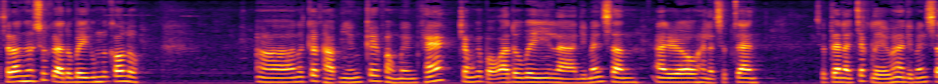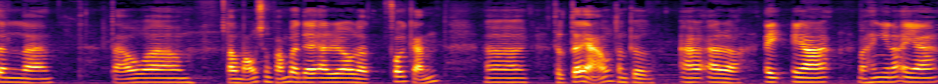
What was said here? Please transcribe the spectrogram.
Sau đó nó xuất ra Adobe cũng nó có luôn. À, nó kết hợp những cái phần mềm khác trong cái bộ Adobe là Dimension, Aero hay là Substance Substance là chất liệu ha Dimension là tạo uh, tạo mẫu sản phẩm 3D Aero là phối cảnh uh, thực tế ảo tăng cường AR AR bạn hay nghe nói AR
